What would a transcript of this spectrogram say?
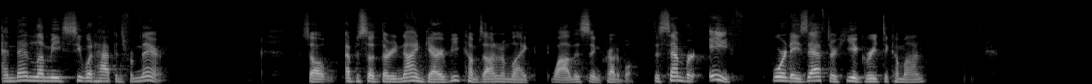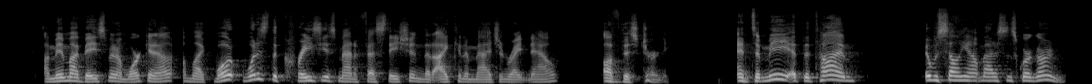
and then let me see what happens from there. So episode 39, Gary Vee comes on, and I'm like, wow, this is incredible. December 8th, four days after he agreed to come on, I'm in my basement, I'm working out. I'm like, what what is the craziest manifestation that I can imagine right now of this journey? And to me at the time, it was selling out Madison Square Garden.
